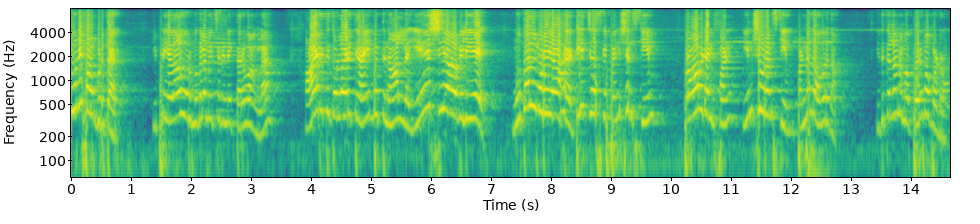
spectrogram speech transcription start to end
யூனிஃபார்ம் கொடுத்தார். இப்படி ஏதாவது ஒரு முதலமைச்சர் இன்னைக்கு தருவாங்களா? ஆயிரத்தி தொள்ளாயிரத்தி ஐம்பத்தி நாலில் ஏசியாவிலேயே முதல் முறையாக டீச்சர்ஸ்க்கு pension scheme provident fund insurance scheme பண்ணது அவர்தான். இதுக்கெல்லாம் நம்ம பெருமைப்படுறோம்.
